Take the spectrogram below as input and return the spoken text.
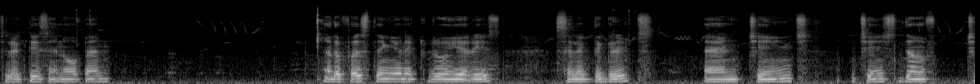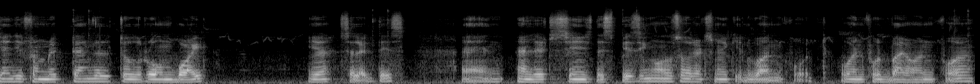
Select this and open. And the first thing you need to do here is select the grids and change change the change it from rectangle to rhomboid here select this. And and let's change the spacing also. Let's make it one foot one foot by one foot.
